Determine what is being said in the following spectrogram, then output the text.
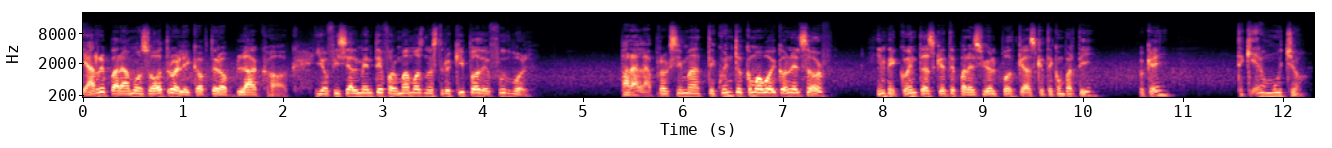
Ya reparamos otro helicóptero Blackhawk y oficialmente formamos nuestro equipo de fútbol. Para la próxima te cuento cómo voy con el surf y me cuentas qué te pareció el podcast que te compartí, ¿ok? Te quiero mucho.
